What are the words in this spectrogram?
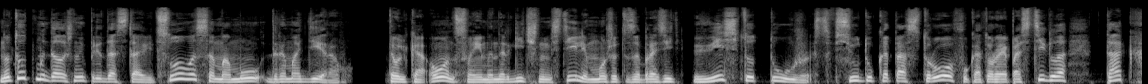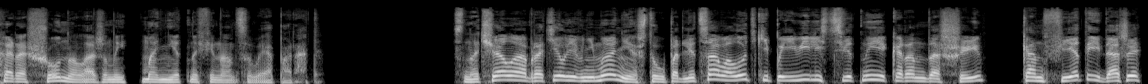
Но тут мы должны предоставить слово самому Драмадерову. Только он своим энергичным стилем может изобразить весь тот ужас, всю ту катастрофу, которая постигла так хорошо налаженный монетно-финансовый аппарат. Сначала обратил я внимание, что у подлеца Володьки появились цветные карандаши, конфеты и даже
